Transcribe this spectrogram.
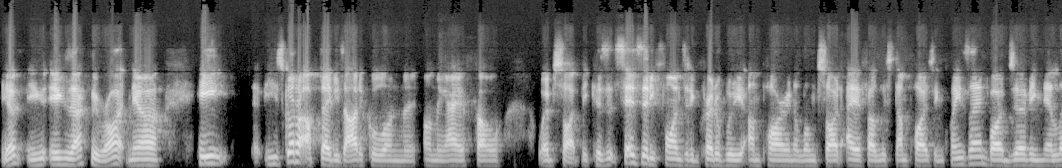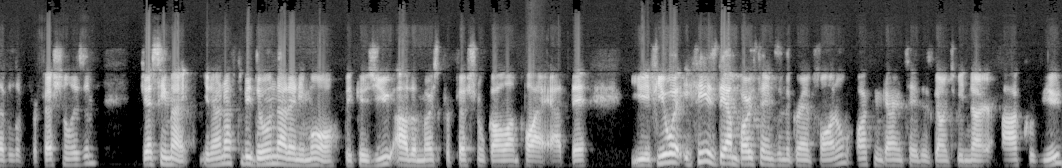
Yep, exactly right. Now he he's got to update his article on the on the AFL website because it says that he finds it incredibly umpiring alongside AFL list umpires in Queensland by observing their level of professionalism. Jesse, mate, you don't have to be doing that anymore because you are the most professional goal umpire out there. You, if you were, if he is down both ends in the grand final, I can guarantee there's going to be no ARC review,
